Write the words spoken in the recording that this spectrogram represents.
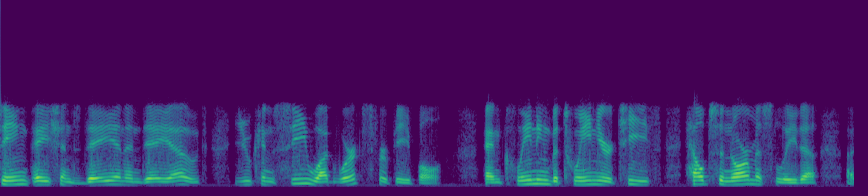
seeing patients day in and day out, you can see what works for people. And cleaning between your teeth helps enormously to uh,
